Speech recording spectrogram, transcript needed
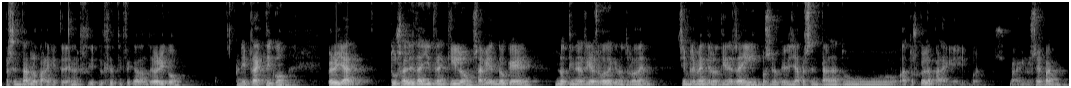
presentarlo para que te den el certificado teórico ni práctico, pero ya tú sales de allí tranquilo sabiendo que no tienes riesgo de que no te lo den. Simplemente lo tienes ahí, pues si lo quieres ya presentar a tu, a tu escuela para que, bueno, pues, para que lo sepan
